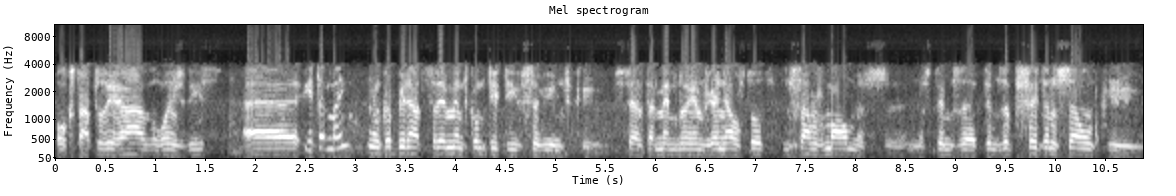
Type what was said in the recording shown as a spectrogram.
ou que está tudo errado, longe disso. Uh, e também, num campeonato extremamente competitivo, sabíamos que certamente não íamos ganhá-los todos. Começámos mal, mas, mas temos, a, temos a perfeita noção que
